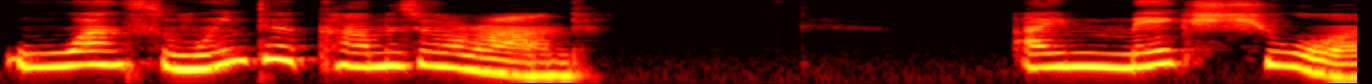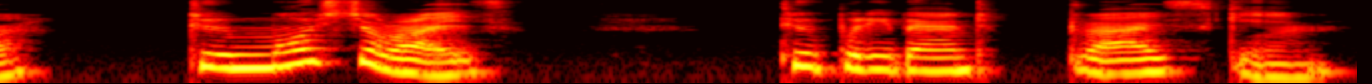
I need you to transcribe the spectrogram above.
Once winter comes around, I make sure to moisturize to prevent dry skin.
